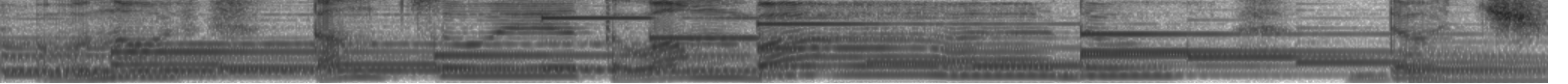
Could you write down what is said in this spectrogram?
Вновь танцует ламбаду. Дочь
